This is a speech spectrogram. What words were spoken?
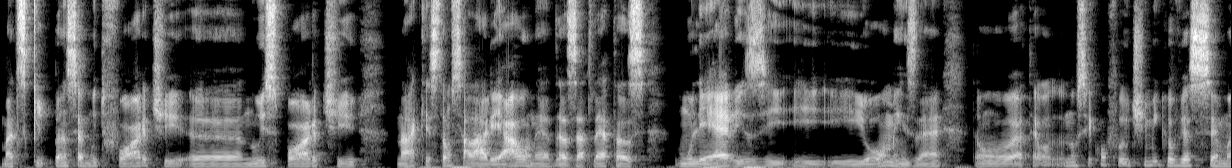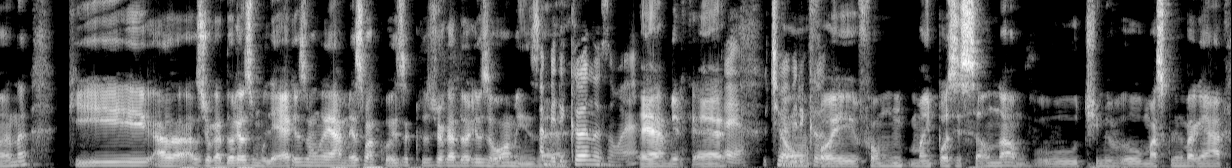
uma discrepância muito forte uh, no esporte na questão salarial, né, das atletas mulheres e, e, e, homens, né? Então, até eu não sei qual foi o time que eu vi essa semana que a, as jogadoras mulheres vão ganhar a mesma coisa que os jogadores homens, né? Americanas, não é? É, é. é o time então, americano. Foi, foi uma imposição, não, o time, o masculino vai ganhar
